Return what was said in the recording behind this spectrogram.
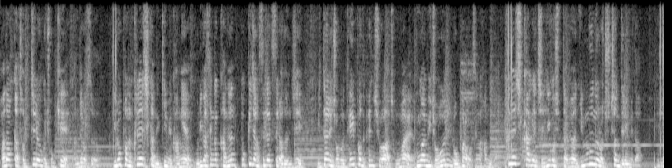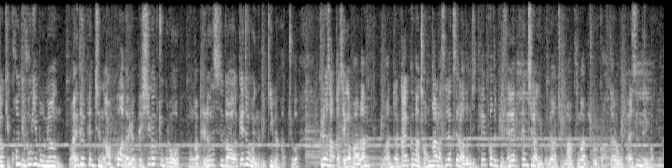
바닥과 접지력을 좋게 만들었어요. 이 로퍼는 클래식한 느낌이 강해 우리가 생각하는 토끼장 슬랙스라든지 밑단이 좁은 테이퍼드 팬츠와 정말 궁합이 좋은 로퍼라고 생각합니다. 클래식하게 즐기고 싶다면 입문으로 추천드립니다. 이렇게 코디 후기 보면 와이드 팬츠는 앞코가 날렵해 시각적으로 뭔가 밸런스가 깨져 보이는 느낌을 받죠. 그래서 아까 제가 말한 완전 깔끔한 정가랑 슬랙스라든지 테이퍼드 핏의 팬츠랑 입으면 정말 궁합이 좋을 것 같다라고 말씀드린 겁니다.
